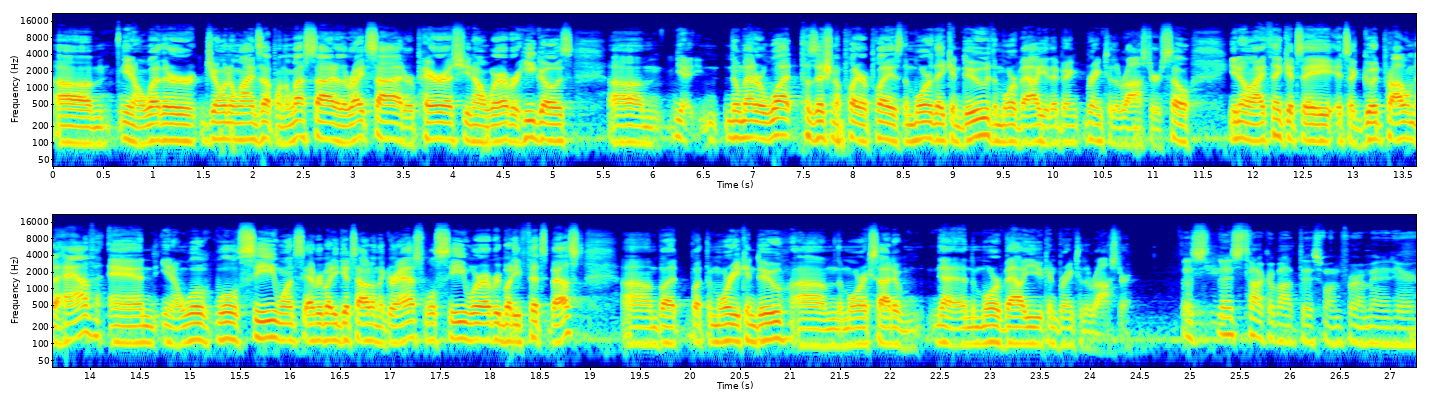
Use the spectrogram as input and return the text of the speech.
um, you know, whether Jonah lines up on the left side or the right side or Parrish, you know, wherever he goes, um, yeah, no matter what position a player plays, the more they can do, the more value they bring, bring to the roster. So, you know, I think it's a it's a good problem to have, and you know, we'll we'll see once everybody gets out on the grass, we'll see where everybody fits best. Um, but but the more you can do, um, the more excited and the more value you can bring to the roster. Let's, let's talk about this one for a minute here,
